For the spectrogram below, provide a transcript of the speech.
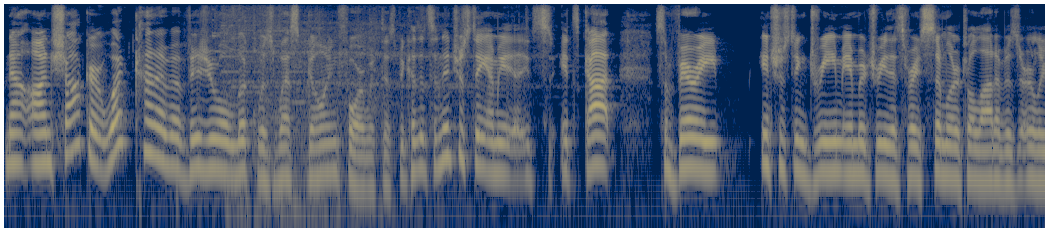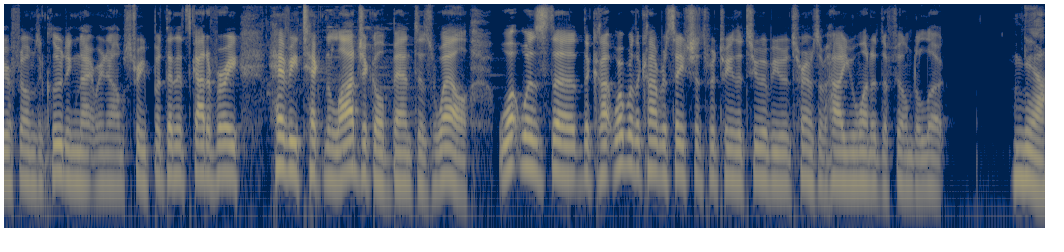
Now, on Shocker, what kind of a visual look was Wes going for with this? Because it's an interesting. I mean, it's it's got some very interesting dream imagery that's very similar to a lot of his earlier films, including Nightmare on Elm Street. But then it's got a very heavy technological bent as well. What was the the what were the conversations between the two of you in terms of how you wanted the film to look? Yeah,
